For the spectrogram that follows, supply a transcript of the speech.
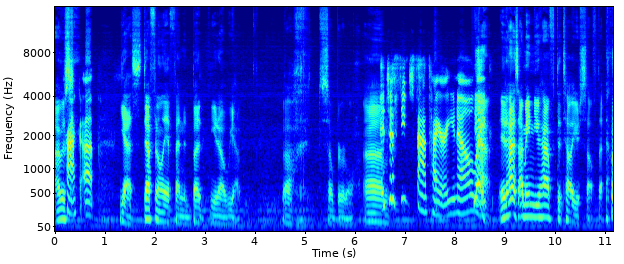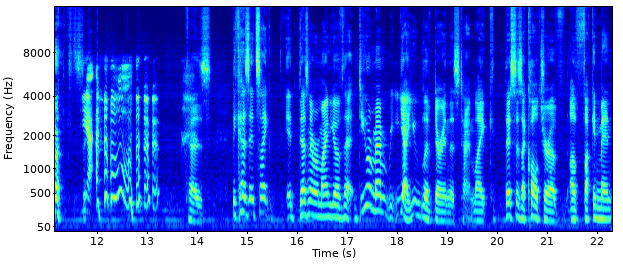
I was crack up yes, definitely offended, but you know, yeah. Ugh, so brutal. Um, it just seems satire you know yeah, like it has. I mean, you have to tell yourself that. yeah because because it's like it doesn't it remind you of that do you remember yeah you lived during this time like this is a culture of of fucking men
